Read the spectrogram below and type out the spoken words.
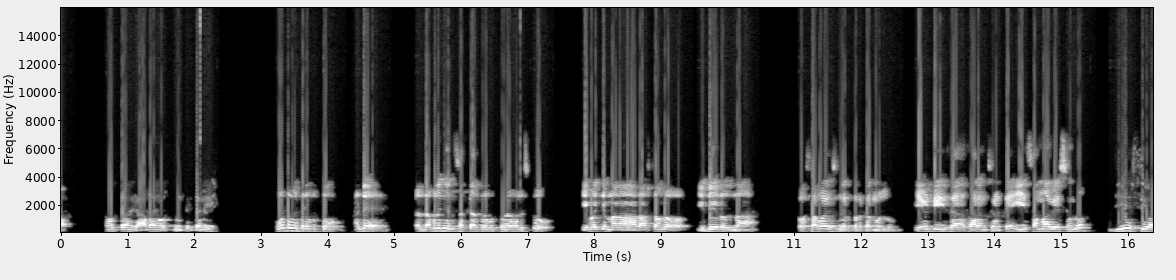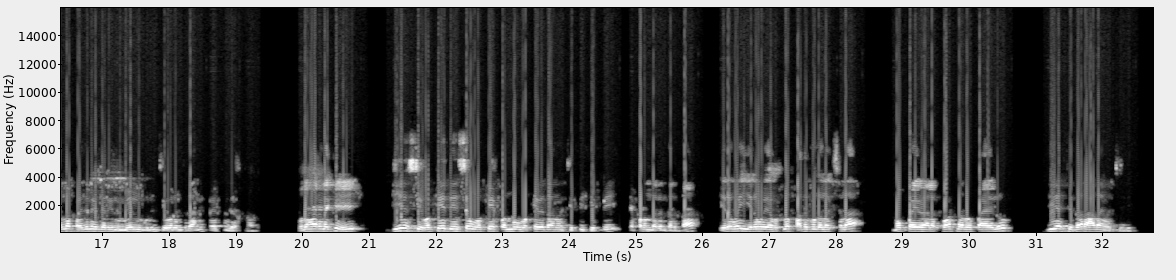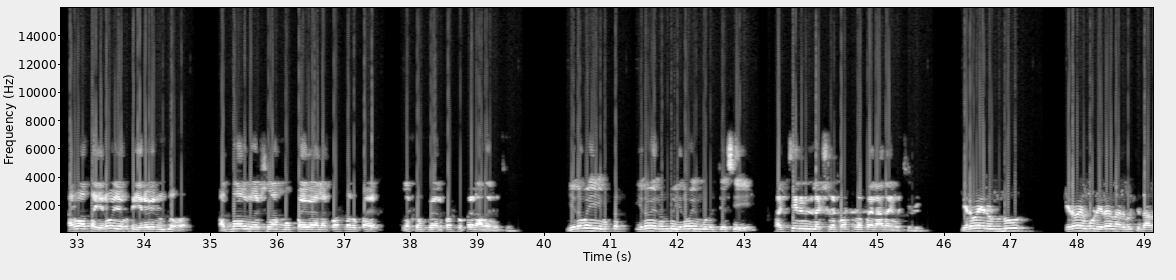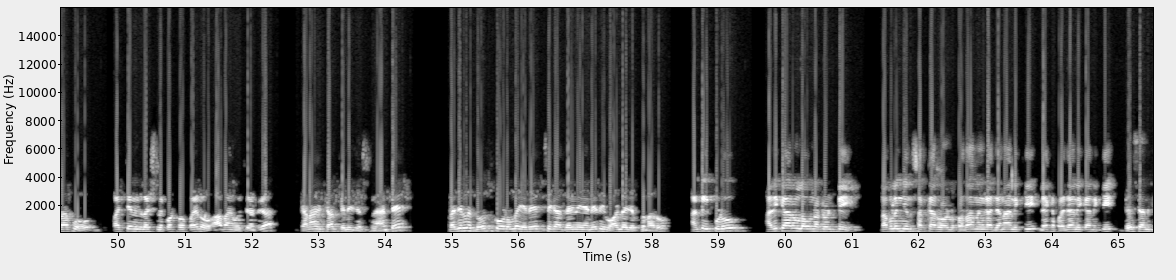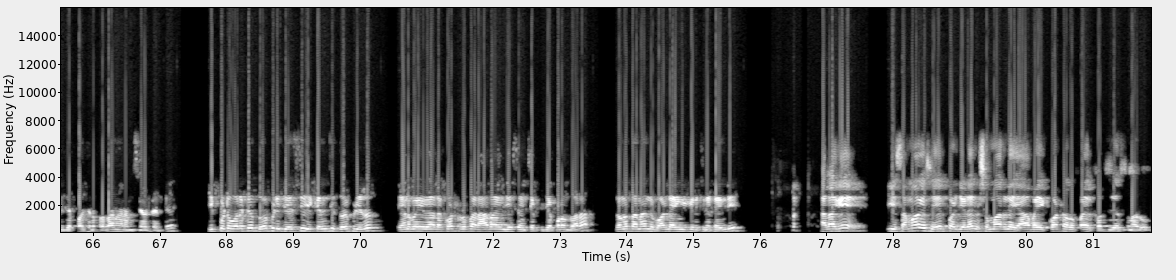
సంవత్సరానికి ఆదాయం వస్తుందని చెప్పని కూటమి ప్రభుత్వం అంటే డబుల్ ఇంజిన్ సర్కార్ ప్రభుత్వం వ్యవహరిస్తూ ఈ మధ్య మన రాష్ట్రంలో ఇదే రోజున ఒక సమావేశం జరుగుతున్న కర్నూలు ఏమిటి సారాంశం అంటే ఈ సమావేశంలో జిఎస్టి వల్ల ప్రజలకు జరిగిన మేలు గురించి వివరించడానికి ప్రయత్నం చేస్తున్నారు. ఉదాహరణకి జిఎస్టి ఒకే దేశం ఒకే పన్ను ఒకే విధానం చెప్పి చెప్పి చెప్పడం జరిగిన తర్వాత ఇరవై ఇరవై ఒకటిలో పదకొండు లక్షల ముప్పై వేల కోట్ల రూపాయలు జిఎస్టి ద్వారా ఆదాయం వచ్చింది. తర్వాత ఇరవై ఒకటి ఇరవై రెండులో పద్నాలుగు లక్షల ముప్పై వేల కోట్ల రూపాయలు లక్ష ముప్పై వేల కోట్ల రూపాయలు ఆదాయం వచ్చింది. ఇరవై ఒక ఇరవై రెండు ఇరవై మూడు వచ్చేసి పద్దెనిమిది లక్షల కోట్ల రూపాయల ఆదాయం వచ్చింది. ఇరవై రెండు ఇరవై మూడు ఇరవై నాలుగు వచ్చి దాదాపు పద్దెనిమిది లక్షల కోట్ల రూపాయలు ఆదాయం వచ్చినట్టుగా గణాంకాలు తెలియజేస్తున్నాయి. అంటే ప్రజలను దోచుకోవడంలో యథేచ్ఛగా జరిగినాయి అనేది వాళ్ళే చెప్తున్నారు. అంటే ఇప్పుడు అధికారంలో ఉన్నటువంటి డబుల్ ఇంజిన్ సర్కార్ వాళ్ళు ప్రధానంగా జనానికి లేక ప్రజానికానికి దేశానికి చెప్పాల్సిన ప్రధానమైన అంశం ఏంటంటే ఇప్పటి వరకు దోపిడీ చేసి ఇక్కడి నుంచి దోపిడీలు ఎనభై వేల కోట్ల రూపాయల ఆదాయం చేశాయని చెప్పి చెప్పడం ద్వారా దొంగతనాన్ని వాళ్ళే అంగీకరించినట్టయింది. అలాగే ఈ సమావేశం ఏర్పాటు చేయడానికి సుమారుగా యాభై కోట్ల రూపాయలు ఖర్చు చేస్తున్నారు.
